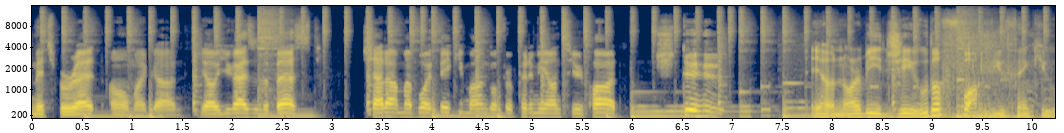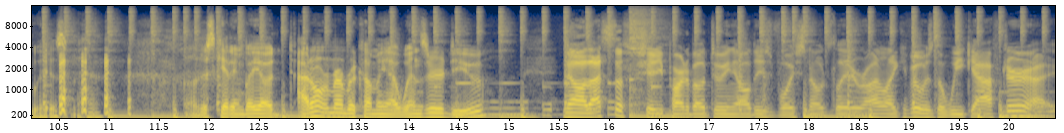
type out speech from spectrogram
Mitch Barrett. Oh my god. Yo, you guys are the best. Shout out my boy Fakey Mongo for putting me onto your pod. Still. Yo, Norby G, who the fuck do you think you is? I'm just kidding, but yo, I don't remember coming at Windsor. Do you? No, that's the shitty part about doing all these voice notes later on. Like if it was the week after, I,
